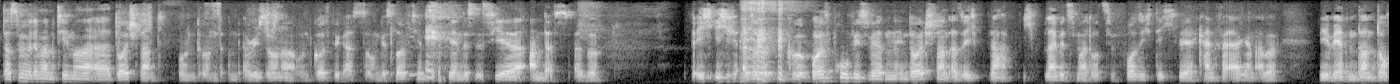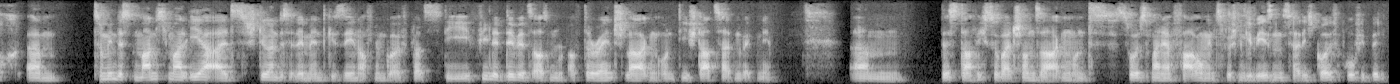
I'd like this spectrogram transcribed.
das sind wir wieder beim Thema äh, Deutschland und, und, und Arizona und Golfbegeisterung. Das läuft hier ein bisschen, das ist hier anders. Also ich, ich, also Golfprofis werden in Deutschland, also ich, ich bleibe jetzt mal trotzdem vorsichtig, ich will ja keinen verärgern, aber wir werden dann doch ähm, zumindest manchmal eher als störendes Element gesehen auf einem Golfplatz, die viele Divots aus dem, auf der Range schlagen und die Startzeiten wegnehmen. Ähm, das darf ich soweit schon sagen und so ist meine Erfahrung inzwischen gewesen, seit ich Golfprofi bin.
